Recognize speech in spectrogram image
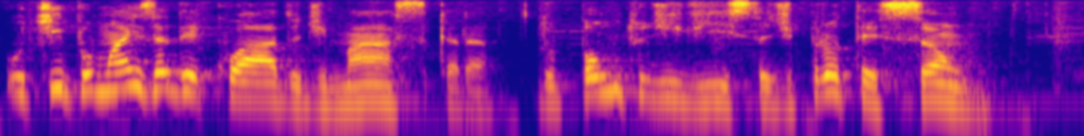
O tipo mais adequado de máscara, do ponto de vista de proteção,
